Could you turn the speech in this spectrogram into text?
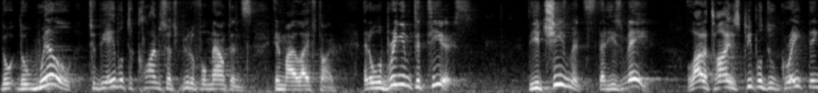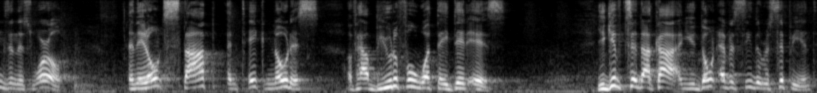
the, the will to be able to climb such beautiful mountains in my lifetime. And it will bring him to tears. The achievements that he's made. A lot of times people do great things in this world and they don't stop and take notice of how beautiful what they did is. You give tzedakah and you don't ever see the recipient,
